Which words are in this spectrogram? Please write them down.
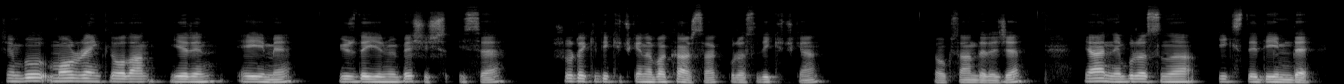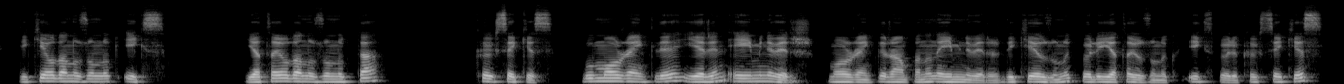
Şimdi bu mor renkli olan yerin eğimi %25 iş- ise şuradaki dik üçgene bakarsak burası dik üçgen 90 derece. Yani burasına x dediğimde dikey olan uzunluk x, yatay olan uzunlukta 48. Bu mor renkli yerin eğimini verir. Mor renkli rampanın eğimini verir. Dikey uzunluk bölü yatay uzunluk x bölü 48.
